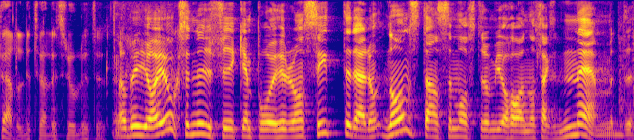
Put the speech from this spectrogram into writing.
väldigt, väldigt roligt ut. Ja, men jag är också nyfiken på hur de sitter där. De, någonstans så måste de ju ha någon slags nämnd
